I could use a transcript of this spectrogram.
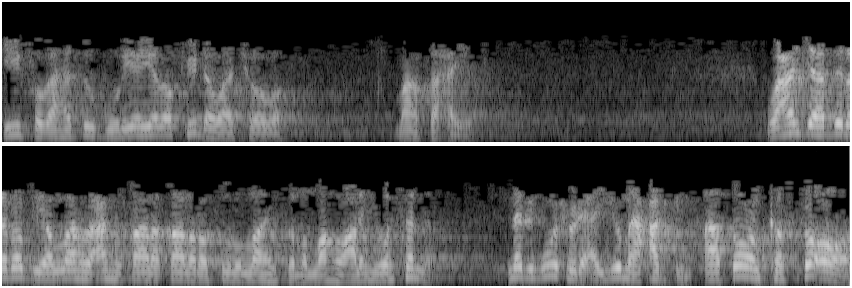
kii foga hadduu guuriyo iyadoo kii dhowaa joogo ma ansaxayo. Wacan jaabirin radia allahu canhu qaala qaala rasuulu llahi sala allahu alayhi wasalam nebigu wuxuu ihi ayumaa cabdin addoon kasta oo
